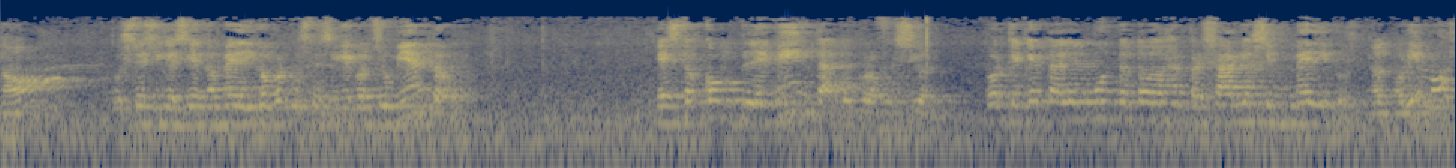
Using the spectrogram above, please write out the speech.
No, usted sigue siendo médico porque usted sigue consumiendo. Esto complementa tu profesión. Porque ¿qué tal el mundo todos empresarios sin médicos? ¿Nos morimos?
